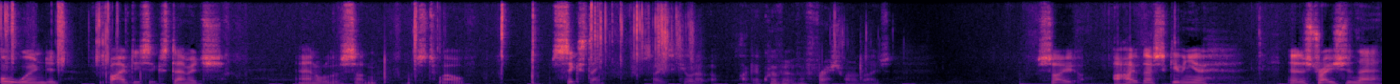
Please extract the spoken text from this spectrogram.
all wounded, 5d6 damage, and all of a sudden that's 12, 16. So he's killed a, a, like equivalent of a fresh one of those. So I hope that's given you illustration there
